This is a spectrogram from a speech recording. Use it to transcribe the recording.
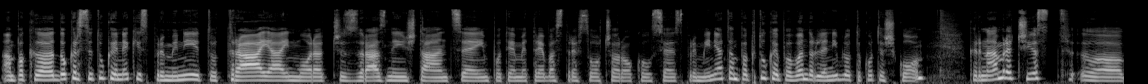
Ampak eh, dokler se tukaj nekaj spremeni, to traja in mora čez razne inštance in potem je treba stresočo roko vse spremenjati. Ampak tukaj pa vendarle ni bilo tako težko, ker namreč jaz uh,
